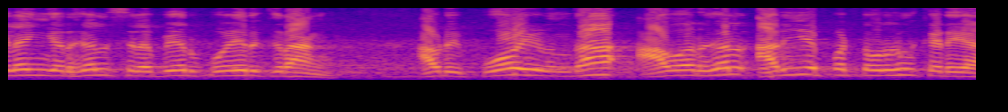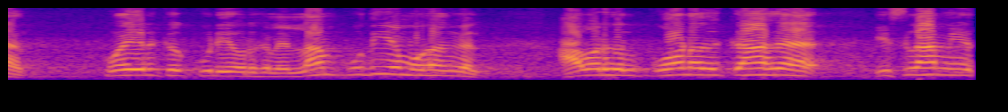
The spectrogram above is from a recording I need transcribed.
இளைஞர்கள் சில பேர் போயிருக்கிறாங்க. அப்படி போயிருந்தால் அவர்கள் அறியப்பட்டவர்கள் கிடையாது. போயிருக்கக்கூடியவர்கள் எல்லாம் புதிய முகங்கள். அவர்கள் போனதுக்காக இஸ்லாமிய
